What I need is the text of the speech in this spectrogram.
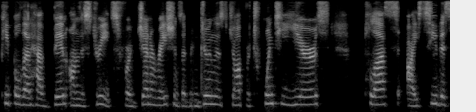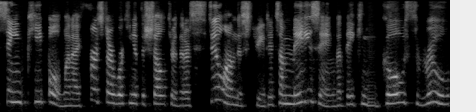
people that have been on the streets for generations, have been doing this job for 20 years, Plus, I see the same people when I first started working at the shelter that are still on the street. It's amazing that they can go through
